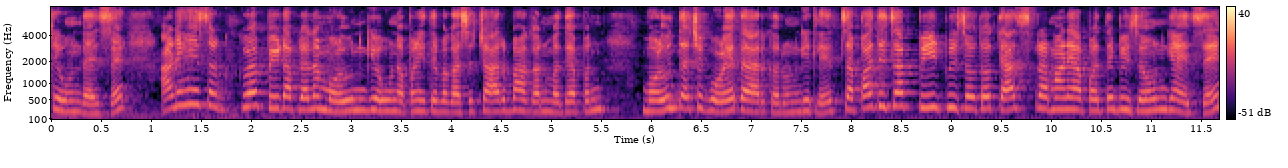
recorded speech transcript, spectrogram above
ठेवून द्यायचं. आहे आणि हे सगळं पीठ आपल्याला मळून घेऊन आपण इथे बघा असं चार भागांमध्ये आपण मळून त्याचे गोळे तयार करून घेतले. चपातीचा पीठ भिजवतो त्याचप्रमाणे आपण ते भिजवून घ्यायचं. आहे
